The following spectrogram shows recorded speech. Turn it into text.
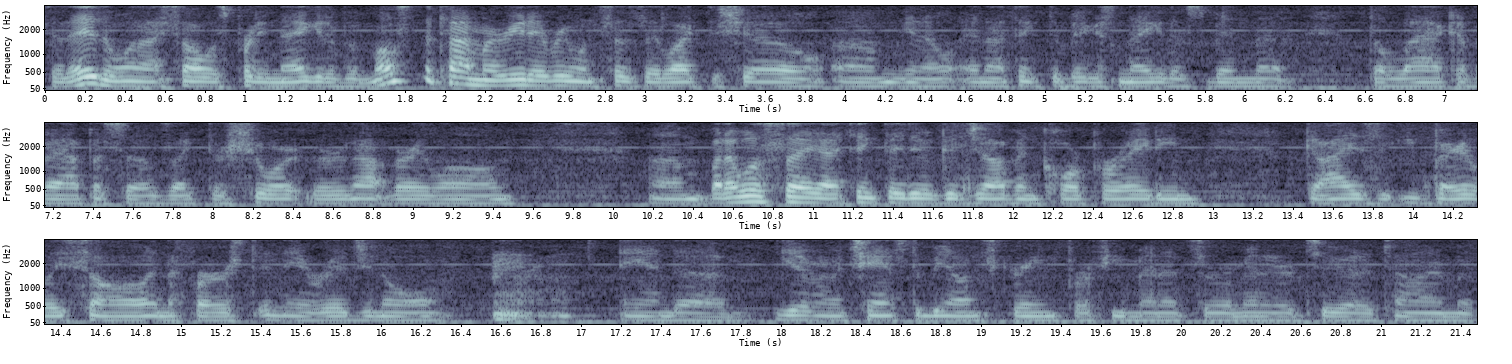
today the one I saw was pretty negative. But most of the time I read, everyone says they like the show. Um, you know, and I think the biggest negative's been the the lack of episodes. Like they're short, they're not very long. Um, but I will say I think they do a good job incorporating guys that you barely saw in the first in the original, and uh, give them a chance to be on screen for a few minutes or a minute or two at a time. But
